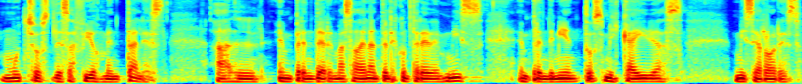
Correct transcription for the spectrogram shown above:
muchos desafíos mentales al emprender. Más adelante les contaré de mis emprendimientos, mis caídas, mis errores.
